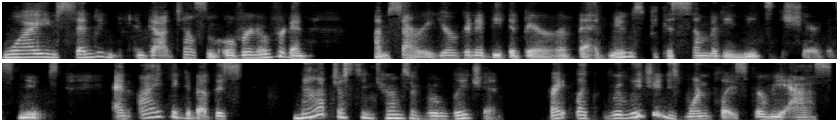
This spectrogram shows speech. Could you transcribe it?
Why are you sending me? And God tells him over and over again, I'm sorry, you're going to be the bearer of bad news because somebody needs to share this news. And I think about this not just in terms of religion, right? Like religion is one place where we ask,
